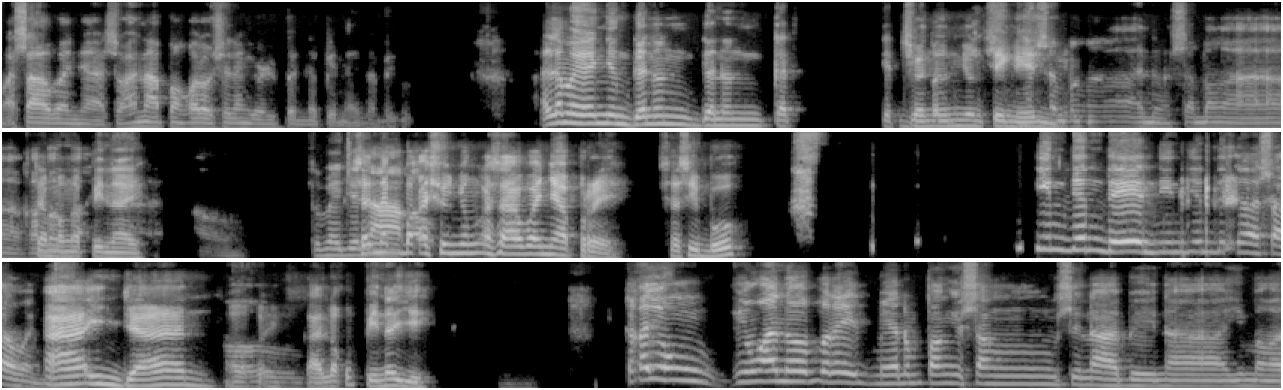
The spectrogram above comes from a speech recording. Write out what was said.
asawa niya. So hanapan ko raw siya ng girlfriend na Pinay. Sabi ko. Alam mo yun, yung ganun, ganun kat, Ganun yung tingin. sa mga ano sa mga Sa mga. Pinay. Oo. So medyo Sa nakaka- nagbakasyon yung asawa niya, pre? Sa Cebu? Indian din, Indian din yung asawa niya. Ah, Indian. Okay. Oo. Kala ko Pinay eh. Tsaka yung, yung ano, pare, meron pang isang sinabi na yung mga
